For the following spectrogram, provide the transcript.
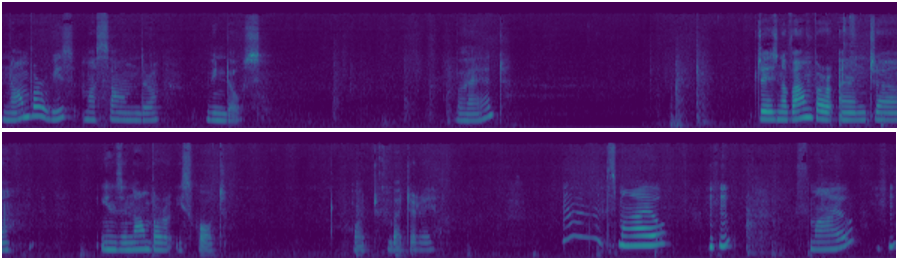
Number with Massandra windows. Bed today is November and uh, in the number is hot hot buttery mm, smile. Mm-hmm. Smile. Mm-hmm.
